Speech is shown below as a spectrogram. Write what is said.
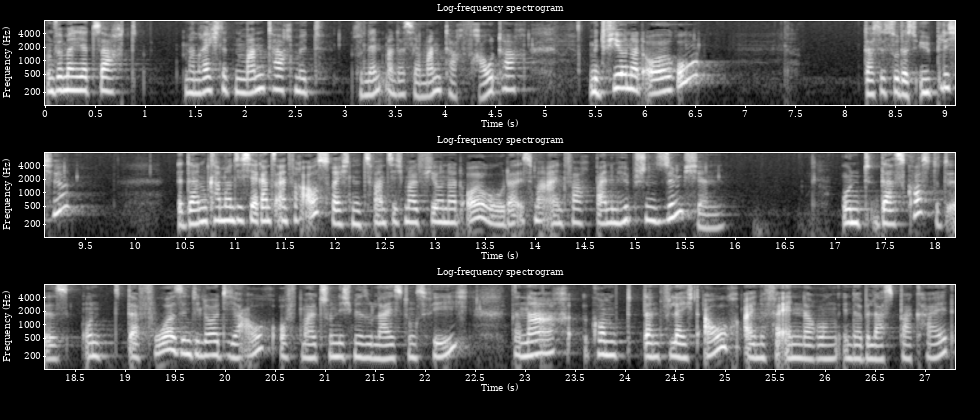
Und wenn man jetzt sagt, man rechnet einen Manntag mit, so nennt man das ja Manntag, Frautag, mit 400 Euro, das ist so das Übliche, dann kann man sich ja ganz einfach ausrechnen, 20 mal 400 Euro, da ist man einfach bei einem hübschen Sümmchen. Und das kostet es. Und davor sind die Leute ja auch oftmals schon nicht mehr so leistungsfähig. Danach kommt dann vielleicht auch eine Veränderung in der Belastbarkeit.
